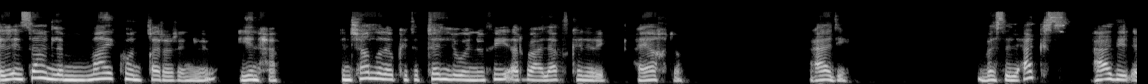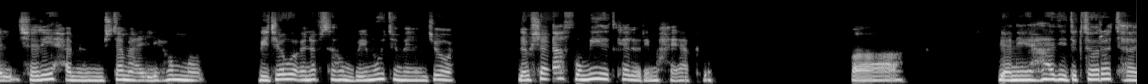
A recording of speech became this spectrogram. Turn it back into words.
الإنسان لما ما يكون قرر إنه ينحف إن شاء الله لو كتبت له إنه في أربعة آلاف كالوري هياخده عادي. بس العكس هذه الشريحة من المجتمع اللي هم بيجوعوا نفسهم بيموتوا من الجوع. لو شافوا مية كالوري ما حياكلوا. ف يعني هذه دكتورتها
